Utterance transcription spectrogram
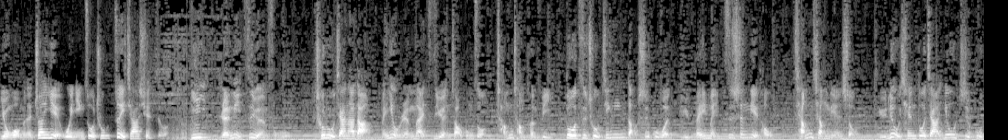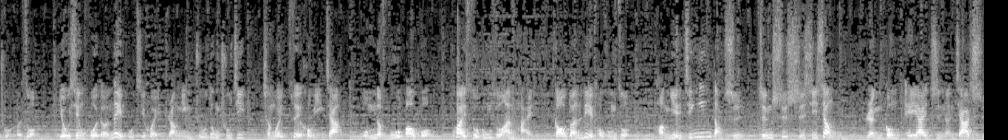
用我们的专业为您做出最佳选择。一、人力资源服务。初入加拿大，没有人脉资源找工作，常常碰壁。多资处精英导师顾问与北美资深猎头强强联手，与六千多家优质雇主合作，优先获得内部机会，让您主动出击，成为最后赢家。我们的服务包括快速工作安排、高端猎头工作、行业精英导师、真实实习项目、人工 AI 智能加持。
